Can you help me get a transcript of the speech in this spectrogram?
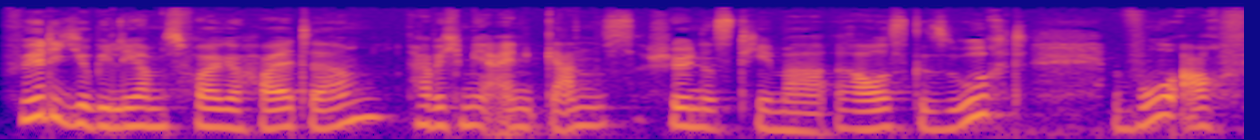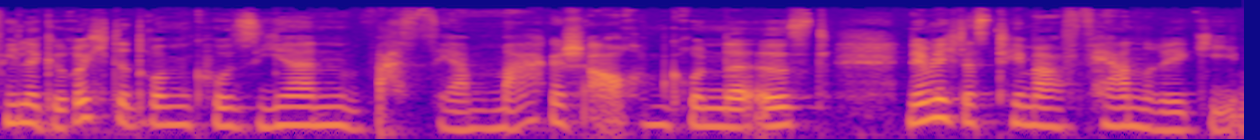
Für die Jubiläumsfolge heute habe ich mir ein ganz schönes Thema rausgesucht, wo auch viele Gerüchte drum kursieren, was sehr magisch auch im Grunde ist, nämlich das Thema Fernreiki.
